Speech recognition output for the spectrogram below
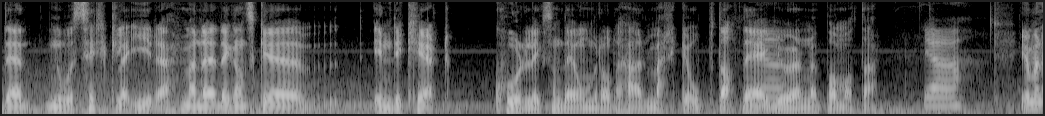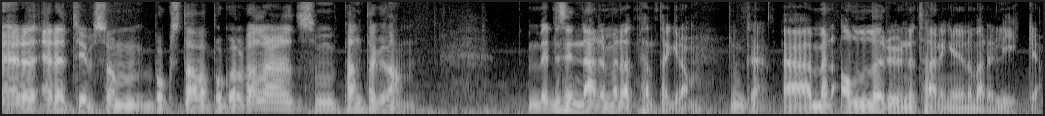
det er noe sirkler i det, men det, det er ganske indikert hvor liksom det området her merker opp. da. Det er Ja. hjørnet, på en måte. Ja. Jo, men Er det, er det typ som bokstaver på gulvet, eller er det som pentagram? Det sier nærmere et pentagram. Okay. Uh, men alle runetegningene er være like.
